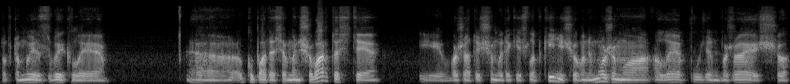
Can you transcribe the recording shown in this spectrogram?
Тобто ми звикли е, купатися в меншовартості і вважати, що ми такі слабкі, нічого не можемо. Але Путін вважає, що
